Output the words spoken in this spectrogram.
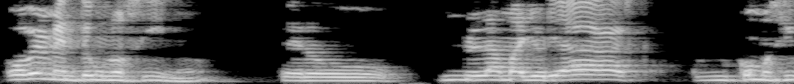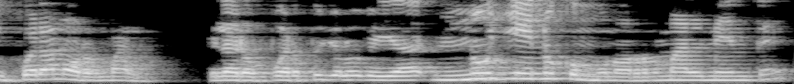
obviamente uno sí, ¿no? Pero la mayoría como si fuera normal. El aeropuerto yo lo veía no lleno como normalmente,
